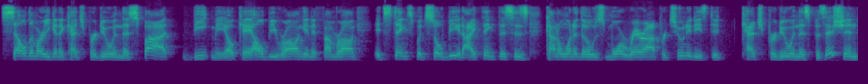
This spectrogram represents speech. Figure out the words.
seldom are you going to catch Purdue in this spot. Beat me. Okay, I'll be wrong. And if I'm wrong, it stinks, but so be it. I think this is kind of one of those more rare opportunities to catch Purdue in this position.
